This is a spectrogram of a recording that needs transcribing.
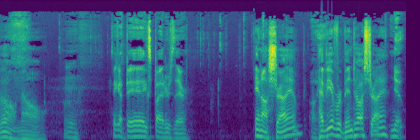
Oh no! They got big spiders there. In Australia? Oh, yeah. Have you ever been to Australia? No,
